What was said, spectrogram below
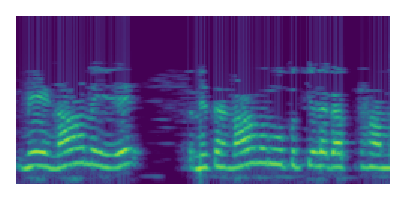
මේ නාමයේ මෙතන නාම රූප කියලා ගත්තාම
